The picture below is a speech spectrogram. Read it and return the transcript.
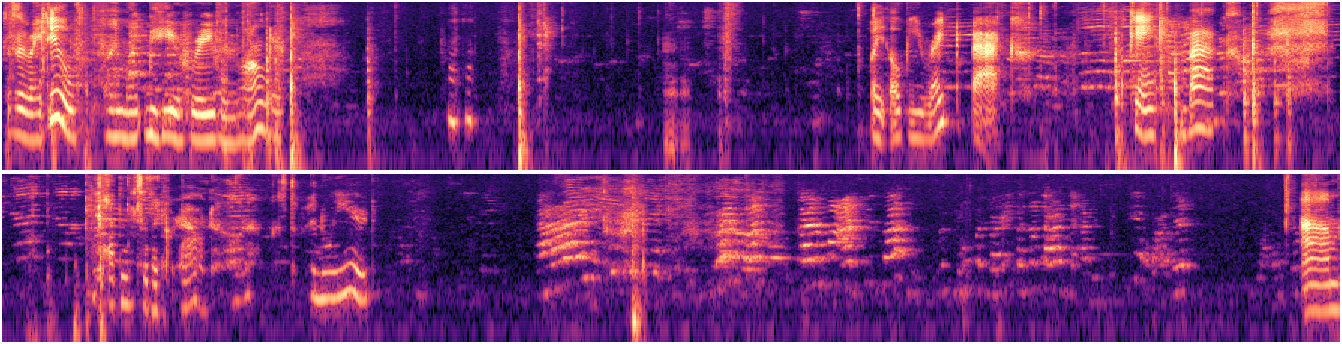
Because if I do, I might be here for even longer. Wait, I'll be right back. Okay, I'm back. What happened to the ground? Oh, that must have been weird. Um,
